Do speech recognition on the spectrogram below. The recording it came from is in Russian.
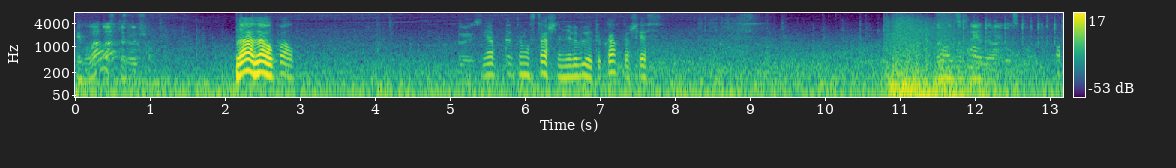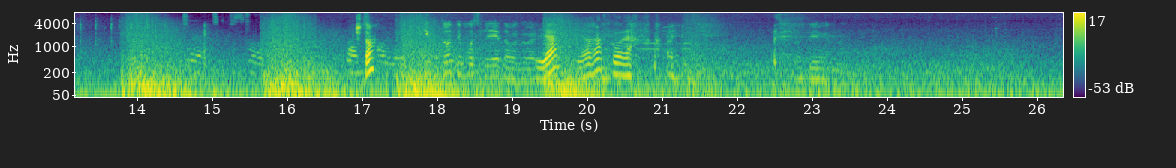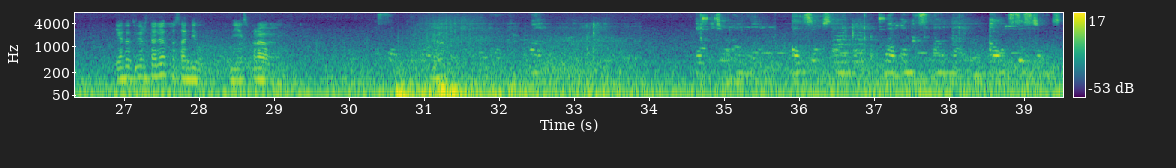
Ты в лаву, что ли, ушел? Да, да, упал. Я поэтому страшно не люблю эту карту, потому что я... Что? И кто ты после этого говоришь? Я? Я жаркое. Я тут вертолет посадил, неисправный. Reactor online. Weapons online. All systems.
